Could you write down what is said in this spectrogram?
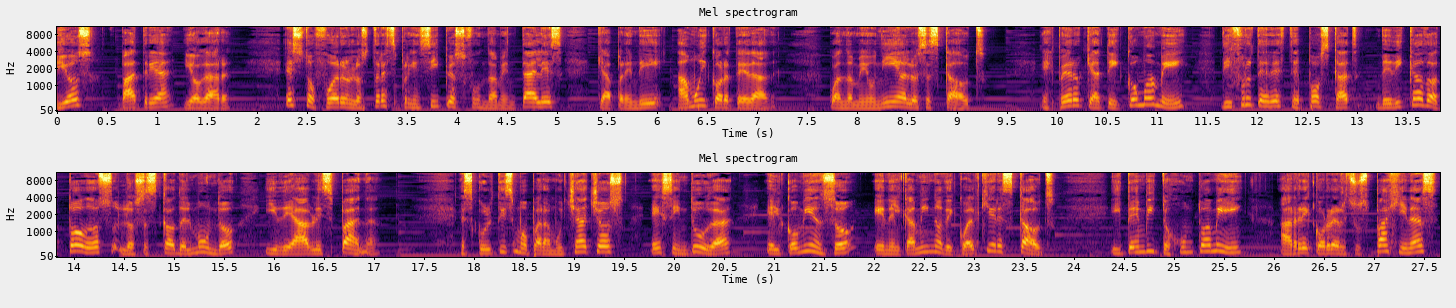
Dios, patria y hogar. Estos fueron los tres principios fundamentales que aprendí a muy corta edad, cuando me uní a los Scouts. Espero que a ti como a mí disfrute de este podcast dedicado a todos los Scouts del mundo y de habla hispana. Escultismo para muchachos es sin duda el comienzo en el camino de cualquier Scout y te invito junto a mí a recorrer sus páginas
